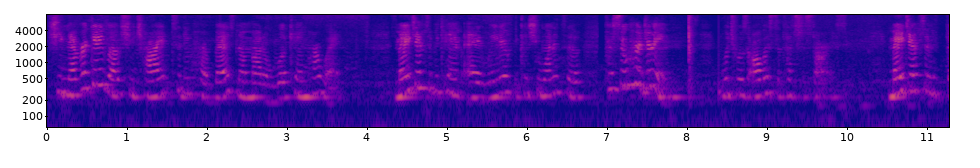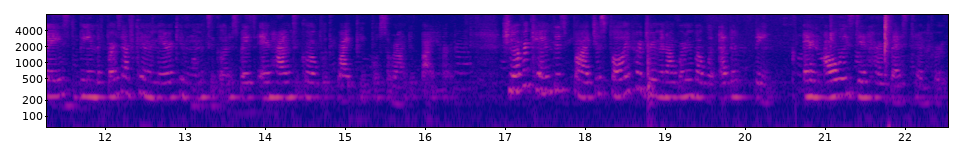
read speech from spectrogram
She never gave up. She tried to do her best no matter what came her way. Mae Jemison became a leader because she wanted to pursue her dream, which was always to touch the stars. Mae Jemison faced being the first African American woman to go to space and having to grow up with white people surrounded by her. She overcame this by just following her dream and not worrying about what others think, and always did her best to improve.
